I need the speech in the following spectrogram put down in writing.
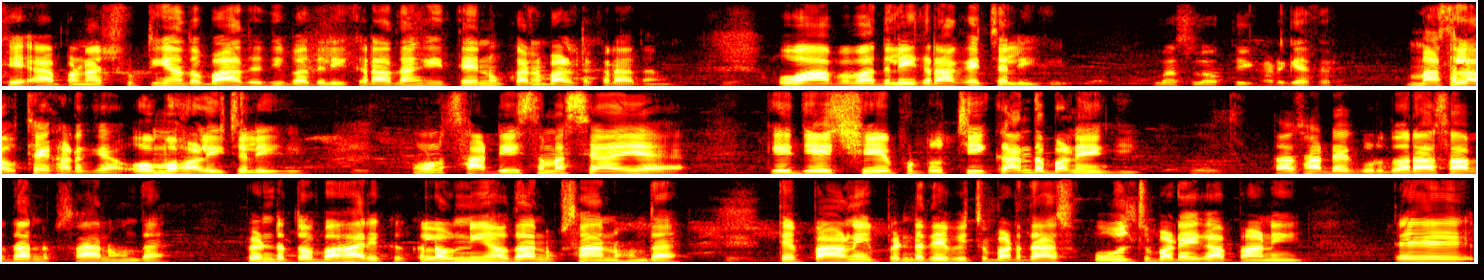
ਕਿ ਆਪਣਾ ਛੁੱਟੀਆਂ ਤੋਂ ਬਾਅਦ ਇਹਦੀ ਬਦਲੀ ਕਰਾ ਦਾਂਗੀ ਤੇ ਇਹਨੂੰ ਕਨਵਰਟ ਕਰਾ ਦਾਂਗੀ। ਉਹ ਆਪ ਬਦਲੀ ਕਰਾ ਕੇ ਚਲੀ ਗਈ। ਮਸਲਾ ਉੱਥੇ ਹੀ ਖੜ ਗਿਆ ਫਿਰ। ਮਸਲਾ ਉੱਥੇ ਖੜ ਗਿਆ, ਉਹ ਮੋਹਾਲੀ ਚਲੀ ਗਈ। ਹੁਣ ਸਾਡੀ ਸਮੱਸਿਆ ਇਹ ਹੈ ਕਿ ਜੇ 6 ਫੁੱਟ ਉੱਚੀ ਕੰਧ ਬਣੇਗੀ, ਤਾਂ ਸਾਡੇ ਗੁਰਦੁਆਰਾ ਸਾਹਿਬ ਦਾ ਨੁਕਸਾਨ ਹੁੰਦਾ ਪਿੰਡ ਤੋਂ ਬਾਹਰ ਇੱਕ ਕਲੋਨੀ ਆ, ਉਹਦਾ ਨੁਕਸਾਨ ਹੁੰਦਾ ਹੈ। ਤੇ ਪਾਣੀ ਪਿੰਡ ਦੇ ਵਿੱਚ ਵੜਦਾ ਸਕੂਲ 'ਚ ਵੜੇਗਾ ਪਾਣੀ। ਤੇ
